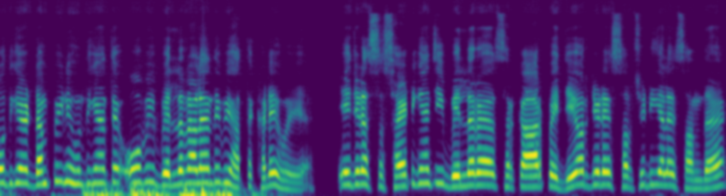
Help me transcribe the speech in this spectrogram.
ਉਹਦੀਆਂ ਡੰਪ ਹੀ ਨਹੀਂ ਹੁੰਦੀਆਂ ਤੇ ਉਹ ਵੀ ਬੇਲਰ ਵਾਲਿਆਂ ਦੇ ਵੀ ਹੱਥ ਖੜੇ ਹੋਏ ਆ। ਇਹ ਜਿਹੜਾ ਸੁਸਾਇਟੀਆਂ 'ਚ ਹੀ ਬੇਲਰ ਸਰਕਾਰ ਭੇਜੇ ਔਰ ਜਿਹੜੇ ਸਬਸਿਡੀ ਵਾਲੇ ਸੰਦ ਹੈ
